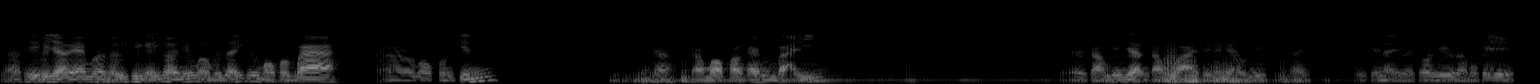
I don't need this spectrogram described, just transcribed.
Đó, thì bây giờ em ờ, thử suy nghĩ coi nếu mà mình lấy cứ 1 phần 3 à, 1 phần 9 nha, cộng 1 phần 27 ờ, cộng nhân dân cộng hoài thì nó ra bao nhiêu? Đấy. thì cái này là coi như là một cái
